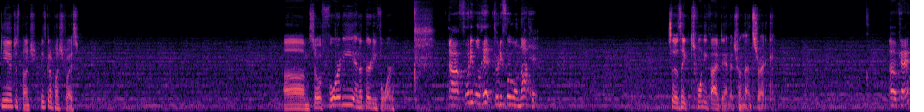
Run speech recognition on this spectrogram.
Yeah, just punch. It's gonna punch twice. Um, so a 40 and a 34. Uh, 40 will hit, 34 will not hit. So it's like 25 damage from that strike. Okay.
